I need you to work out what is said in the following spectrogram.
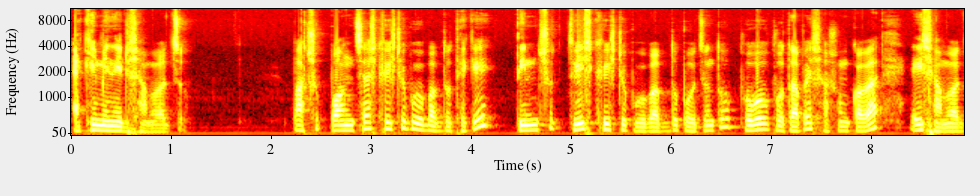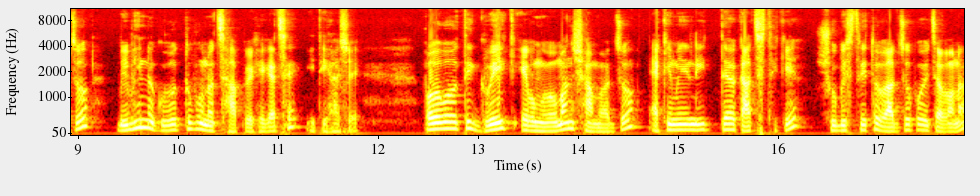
অ্যাকিমেনিড সাম্রাজ্য। পাঁচশো পঞ্চাশ খ্রিস্টপূর্বাব্দ থেকে তিনশো ত্রিশ খ্রিস্টপূর্বাব্দ পর্যন্ত প্রবল প্রতাপে শাসন করা এই সাম্রাজ্য বিভিন্ন গুরুত্বপূর্ণ ছাপ রেখে গেছে ইতিহাসে। পরবর্তী গ্রিক এবং রোমান সাম্রাজ্য অ্যাকিমেনিডদের কাছ থেকে সুবিস্তৃত রাজ্য পরিচালনা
